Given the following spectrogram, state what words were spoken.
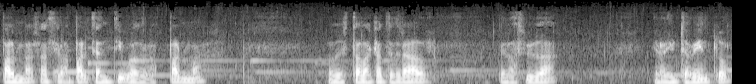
Palmas, hacia la parte antigua de Las Palmas, donde está la catedral de la ciudad, el ayuntamiento,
